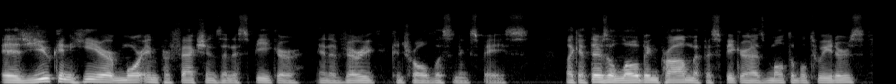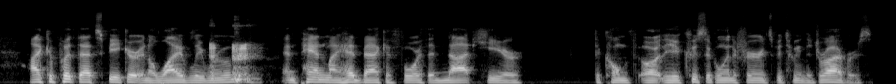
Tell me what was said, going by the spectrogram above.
is you can hear more imperfections in a speaker in a very controlled listening space. Like if there's a lobing problem, if a speaker has multiple tweeters, I could put that speaker in a lively room and pan my head back and forth and not hear the comb or the acoustical interference between the drivers.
